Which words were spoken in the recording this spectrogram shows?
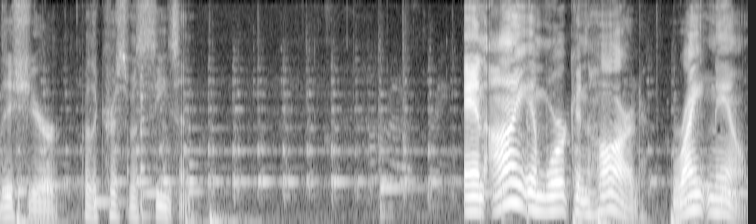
this year for the Christmas season. And I am working hard right now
